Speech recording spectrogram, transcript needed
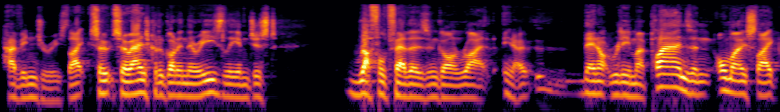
have injuries. Like so, so Ange could have gone in there easily and just ruffled feathers and gone right. You know, they're not really my plans, and almost like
